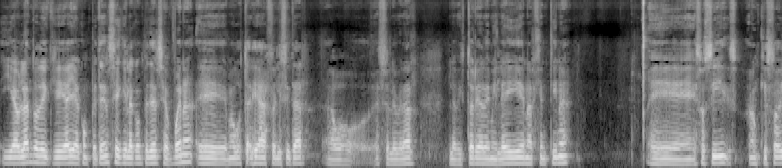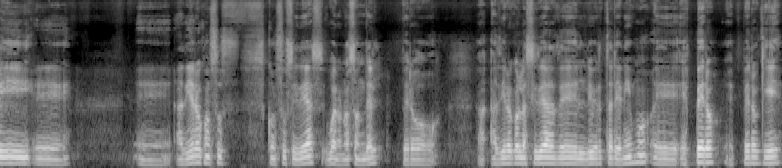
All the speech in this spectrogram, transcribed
Y hablando de que haya competencia y que la competencia es buena, eh, me gustaría felicitar o celebrar la victoria de Milei en Argentina. Eh, eso sí, aunque soy eh, adhiero con sus con sus ideas, bueno, no son de él, pero adhiero con las ideas del libertarianismo. espero, espero que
